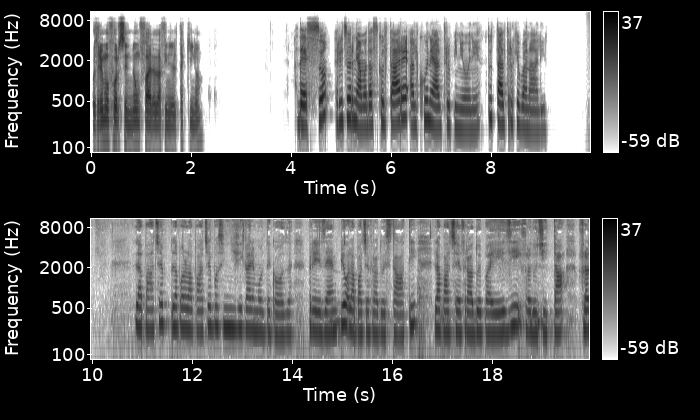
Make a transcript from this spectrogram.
Potremmo forse non fare la fine del tacchino? Adesso ritorniamo ad ascoltare alcune altre opinioni, tutt'altro che banali. La pace, la parola pace può significare molte cose, per esempio la pace fra due stati, la pace fra due paesi, fra due città, fra,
